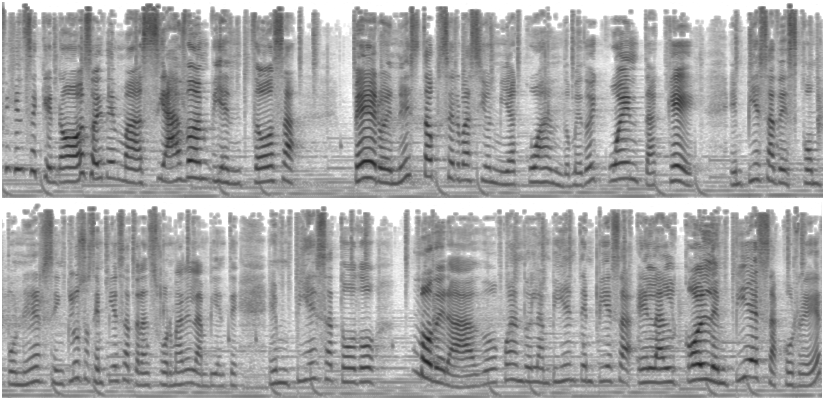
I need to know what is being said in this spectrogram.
fíjense que no, soy demasiado ambientosa. Pero en esta observación mía, cuando me doy cuenta que empieza a descomponerse, incluso se empieza a transformar el ambiente, empieza todo moderado, cuando el ambiente empieza, el alcohol empieza a correr,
